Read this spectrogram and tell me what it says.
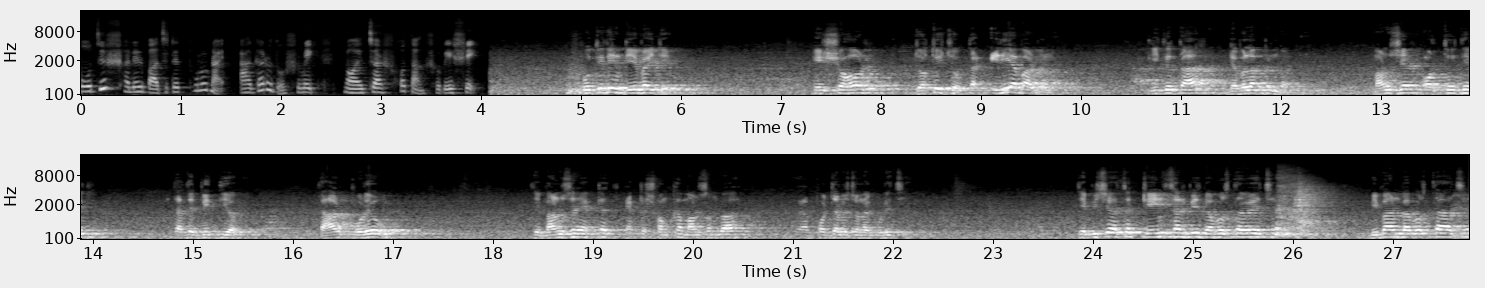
পঁচিশ সালের বাজেটের তুলনায় এগারো দশমিক নয় চার শতাংশ বেশি। প্রতিদিন ডে বাই ডে এই শহর যতই চোখ, তার এরিয়া বাড়বে না। কিন্তু তার ডেভেলপমেন্ট বাড়বে মানুষের অর্থনীতির তাদের বৃদ্ধি হবে। তারপরেও যে মানুষের একটা একটা সংখ্যা মানুষ আমরা পর্যালোচনা করেছি। যে বিষয় আছে ট্রেন সার্ভিস ব্যবস্থা হয়েছে, বিমান ব্যবস্থা আছে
